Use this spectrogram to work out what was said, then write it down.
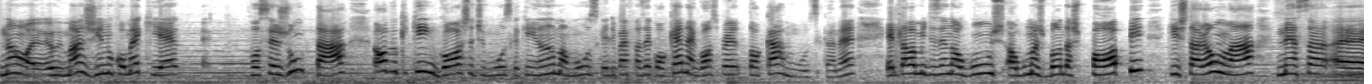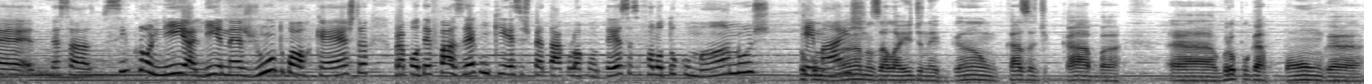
Não, eu imagino como é que é você juntar. É óbvio que quem gosta de música, quem ama música, ele vai fazer qualquer negócio para tocar música, né? Ele estava me dizendo alguns, algumas bandas pop que estarão lá nessa, é, nessa sincronia ali, né, junto com a orquestra, para poder fazer com que esse espetáculo aconteça. Você falou Tucumanos, quem mais? Tucumanos, Alaíde Negão, Casa de Caba é, o Grupo Gaponga,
